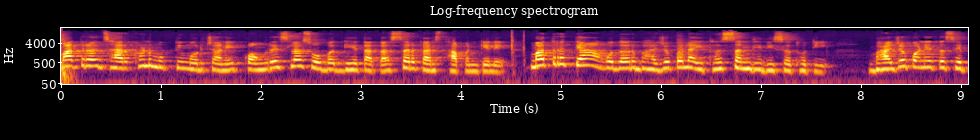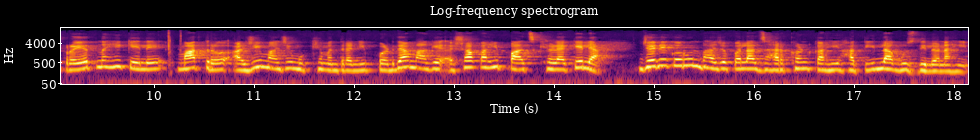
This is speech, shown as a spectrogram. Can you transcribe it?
मात्र झारखंड मुक्ती मोर्चाने काँग्रेसला सोबत घेत आता सरकार स्थापन केले. मात्र त्या अगोदर भाजपला इथं संधी दिसत होती. भाजपने तसे प्रयत्नही केले मात्र आजी माजी मुख्यमंत्र्यांनी पडद्यामागे अशा काही पाच खेळ्या केल्या जेणेकरून भाजपला झारखंड काही हाती लागूच दिलं नाही.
